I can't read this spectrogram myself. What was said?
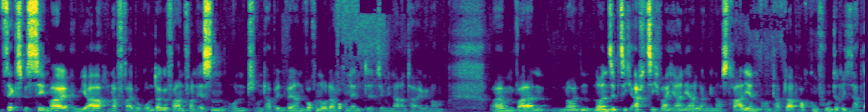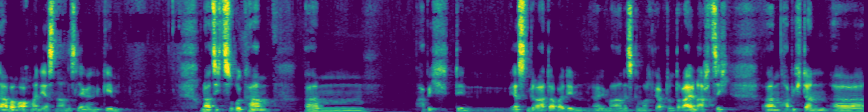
sechs bis zehn Mal im Jahr nach Freiburg runtergefahren von Essen und, und habe entweder an Wochen- oder Wochenendseminaren teilgenommen. Ähm, war dann 79, 80 war ich ein Jahr lang in Australien und habe dort auch Kung Fu unterrichtet, habe da aber auch meinen ersten Landeslehrgang gegeben. Und als ich zurückkam, ähm, habe ich den ersten Grad da bei den äh, im Arnes gemacht gehabt. Und 83 ähm, habe ich dann äh,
